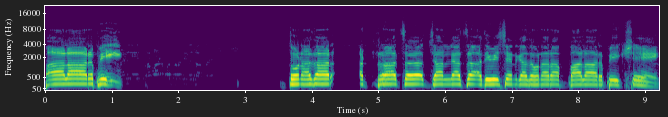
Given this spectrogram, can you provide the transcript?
बालारपी. दोन हजार अठराच जालन्याचं अधिवेशन गाजवणारा Balarpi Shaikh.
